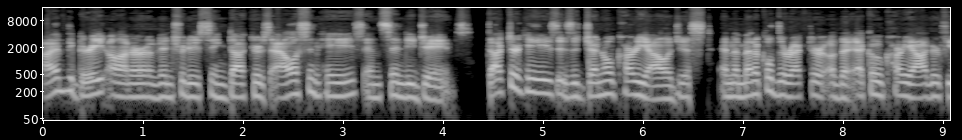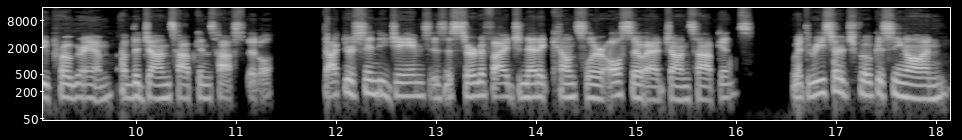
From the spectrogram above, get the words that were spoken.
I have the great honor of introducing Doctors Allison Hayes and Cindy James. Dr. Hayes is a general cardiologist and the medical director of the echocardiography program of the Johns Hopkins Hospital. Dr. Cindy James is a certified genetic counselor also at Johns Hopkins with research focusing on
